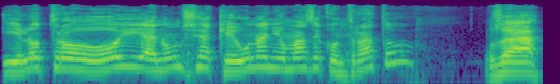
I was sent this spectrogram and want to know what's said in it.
y el otro hoy anuncia que un año más de contrato. O sea,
